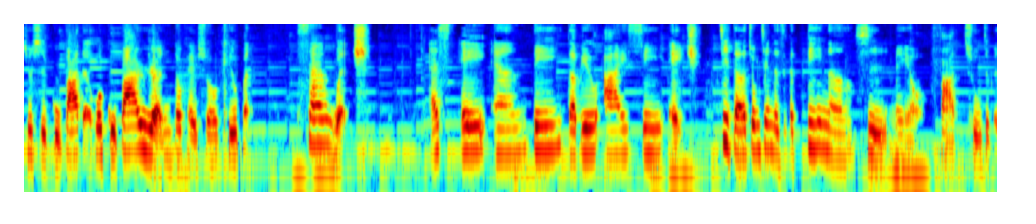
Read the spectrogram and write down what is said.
就是古巴的或古巴人都可以说 Cuban。Sandwich Cuban，Sandwich，S A N D W I C H。记得中间的这个 d 呢是没有发出这个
